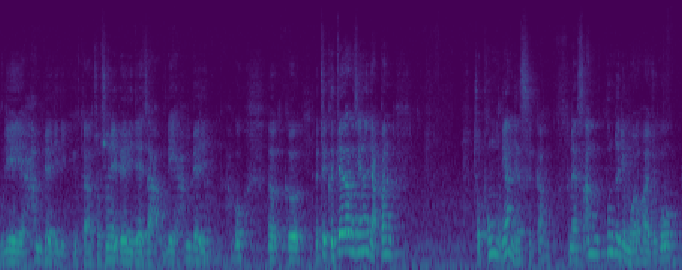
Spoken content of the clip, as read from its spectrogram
우리의 한별이 그러니까 조선의 별이 되자 우리의 한별이 하고 어 그 그때 그때 당시에는 약간 조폭물이 아니었을까? 그냥 쌍꾼들이 모여가지고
